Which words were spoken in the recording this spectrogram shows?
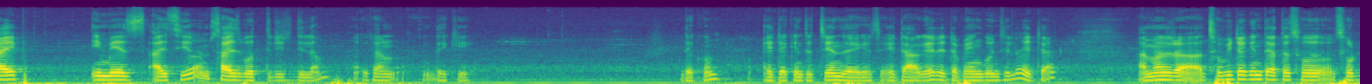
টাইপ ইমেজ আইসিও সাইজ বত্রিশ দিলাম। এখান, দেখি। দেখুন এটা কিন্তু চেঞ্জ হয়ে গেছে। এটা আগের, এটা পেঙ্গুন ছিল, এটা আমার ছবিটা কিন্তু এত ছোট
